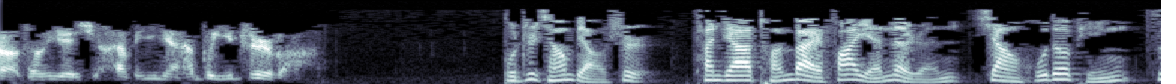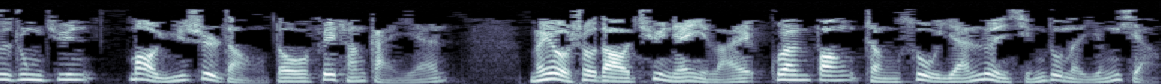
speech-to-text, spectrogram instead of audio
导层也许还意见还不一致吧。卜志强表示，参加团拜发言的人，像胡德平、资中军、茂余士等都非常感言，没有受到去年以来官方整肃言论行动的影响。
